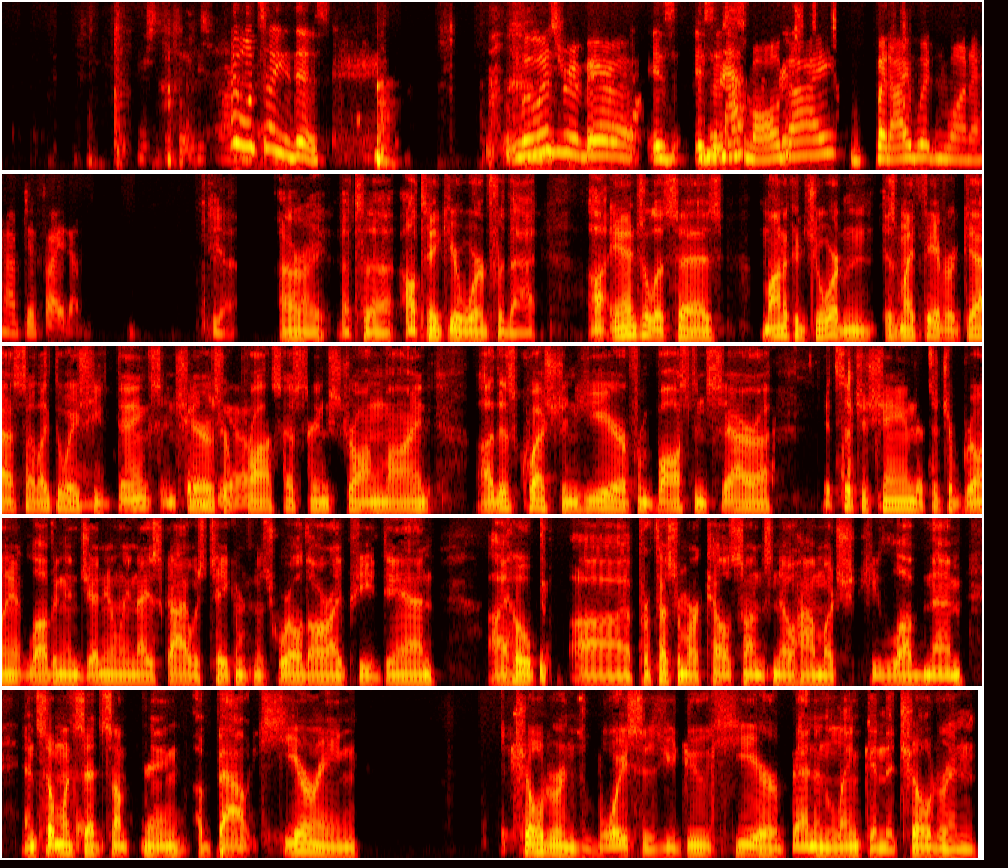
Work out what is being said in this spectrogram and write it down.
I will tell you this. Luis Rivera is is a small guy, but I wouldn't want to have to fight him. Yeah. All right. That's uh I'll take your word for that. Uh, Angela says Monica Jordan is my favorite guest. I like the way she thinks and shares her processing, strong mind. Uh, this question here from Boston Sarah. It's such a shame that such a brilliant, loving, and genuinely nice guy was taken from this world. R.I.P. Dan. I hope uh, Professor Markel's sons know how much he loved them. And someone said something about hearing children's voices. You do hear Ben and Lincoln, the children,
